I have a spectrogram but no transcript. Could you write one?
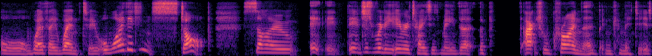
or where they went to or why they didn't stop. So it, it, it just really irritated me that the actual crime that had been committed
